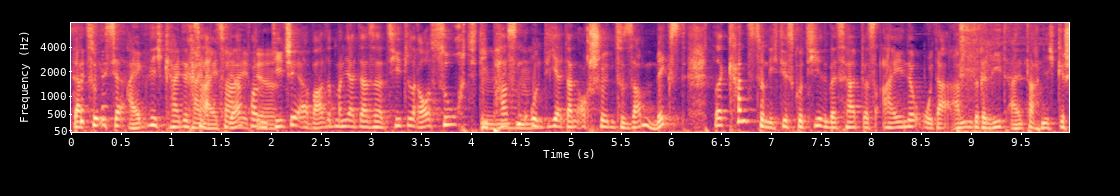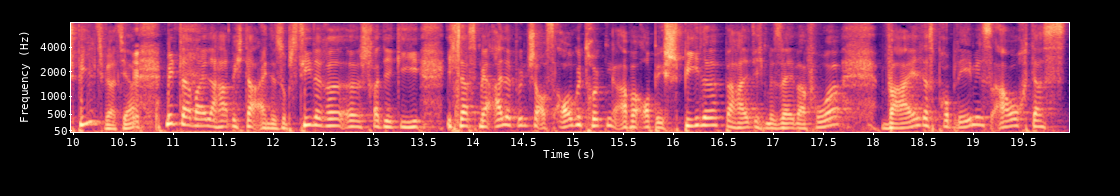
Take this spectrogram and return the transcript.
dazu ist ja eigentlich keine, keine Zeit. Zeit. Ja. Vom ja. DJ erwartet man ja, dass er Titel raussucht, die mhm. passen und die er dann auch schön zusammenmixt. Da kannst du nicht diskutieren, weshalb das eine oder andere Lied einfach nicht gespielt wird. Ja. Mittlerweile habe ich da eine subtilere äh, Strategie. Ich lasse mir alle Wünsche aufs Auge drücken, aber ob ich spiele, behalte ich mir selber vor, weil das Problem ist auch, dass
